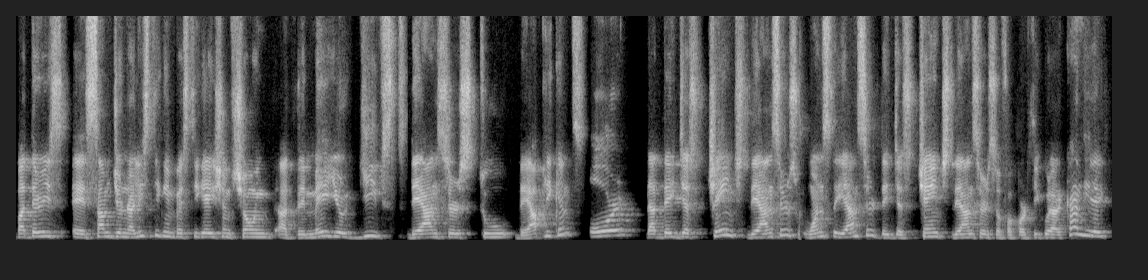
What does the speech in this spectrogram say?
But there is uh, some journalistic investigation showing that the mayor gives the answers to the applicants or that they just change the answers. Once they answer, they just change the answers of a particular candidate.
